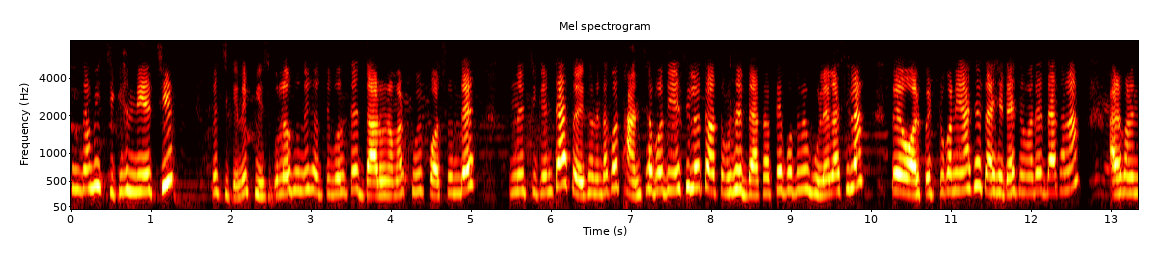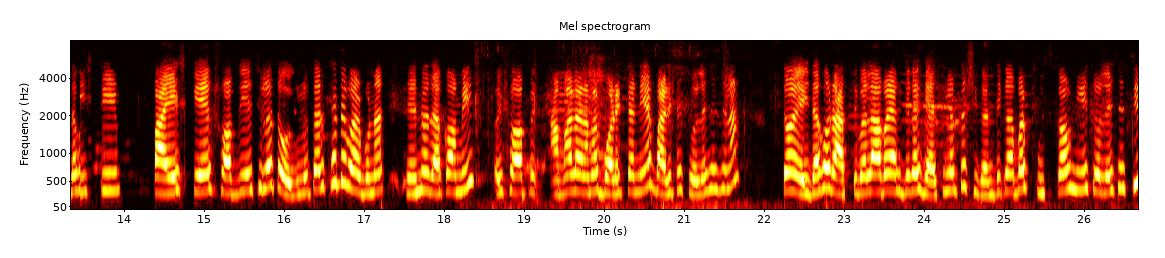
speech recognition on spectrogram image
কিন্তু আমি চিকেন নিয়েছি। তো চিকেনের পিসগুলো কিন্তু সত্যি বলতে দারুণ, আমার খুবই পছন্দের চিকেনটা তো এখানে দেখো থানছাবো দিয়েছিল, তো তোমাদের দেখাতে প্রথমে ভুলে গেছিলাম। তো অল্প একটুখানি আছে, তাই সেটাই তোমাদের দেখালাম। আর ওখানে দেখো মিষ্টি, পায়েস, কেক সব দিয়েছিল, তো ওইগুলো তো আর খেতে পারব না। জন্য দেখো আমি ওই সব আমার আর আমার বরেরটা নিয়ে বাড়িতে চলে এসেছিলাম। তো এই দেখো রাত্রিবেলা আবার এক জায়গায় গেছিলাম, তো সেখান থেকে আবার ফুচকাও নিয়ে চলে এসেছি।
